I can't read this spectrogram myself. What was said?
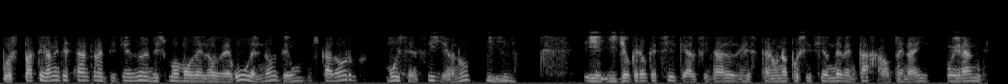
pues prácticamente están repitiendo el mismo modelo de Google, ¿no? De un buscador muy sencillo, ¿no? y, y, yo creo que sí, que al final está en una posición de ventaja OpenAI muy grande.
